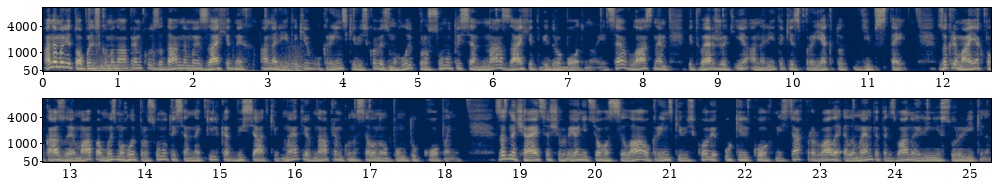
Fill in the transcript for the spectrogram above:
А на Мелітопольському напрямку, за даними західних аналітиків, українські військові змогли просунутися на захід від Роботиного, і це власне підтверджують і аналітики з проєкту Deep State. Зокрема, як показує мапа, ми змогли просунутися на кілька десятків метрів в напрямку населеного пункту Копані. Зазначається, що в районі цього села українські військові у кількох місцях прорвали елементи так званої лінії Суровікіна,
